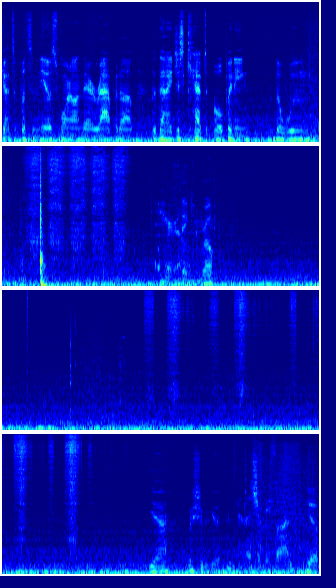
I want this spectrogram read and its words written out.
got to put some Neosporin on there, wrap it up. But then I just kept opening the wound Here, Thank you, bro. Yeah, we should be good. yeah, that should be fine Yep.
